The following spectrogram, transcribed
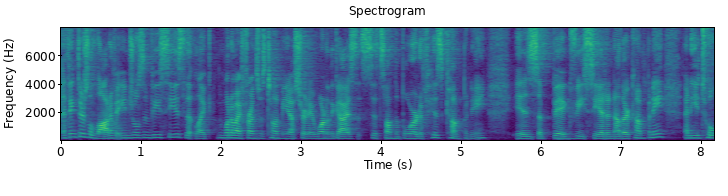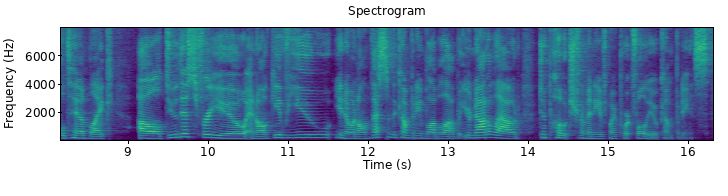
I think there's a lot of angels and VCs that, like, one of my friends was telling me yesterday, one of the guys that sits on the board of his company is a big VC at another company. And he told him, like, I'll do this for you and I'll give you, you know, and I'll invest in the company and blah, blah, blah, but you're not allowed to poach from any of my portfolio companies.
